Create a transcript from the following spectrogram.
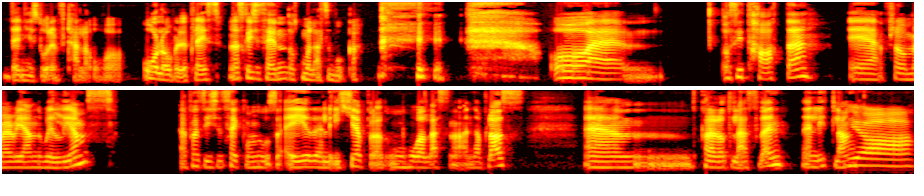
den historien forteller all over the place. Men jeg skal ikke si den, dere må lese boka. og, eh, og, sitatet er fra Marianne Williams. Jeg er faktisk ikke sikker på om hun eier det eller ikke, for om hun har lest den en annen plass. Um, lov til å lese den? Den er litt lang. Ja,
